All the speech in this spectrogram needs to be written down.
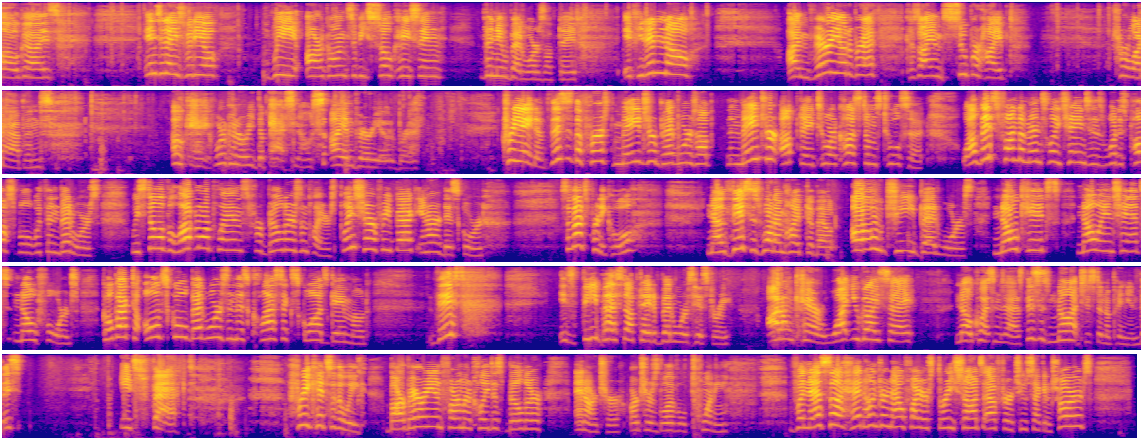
Hello guys! In today's video, we are going to be showcasing the new Bed Wars update. If you didn't know, I'm very out of breath because I am super hyped for what happened. Okay, we're gonna read the patch notes. I am very out of breath. Creative. This is the first major Bed Wars up major update to our customs toolset. While this fundamentally changes what is possible within Bed Wars, we still have a lot more plans for builders and players. Please share feedback in our Discord. So that's pretty cool. Now this is what I'm hyped about. OG Bed Wars. No kits, no enchants, no forge. Go back to old school Bed Wars in this classic squads game mode. This is the best update of Bed Wars history. I don't care what you guys say. No questions asked. This is not just an opinion. This it's fact. Free kits of the week. Barbarian, Farmer, Cletus, Builder, and Archer. Archer's level 20. Vanessa, Headhunter now fires 3 shots after a 2 second charge.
